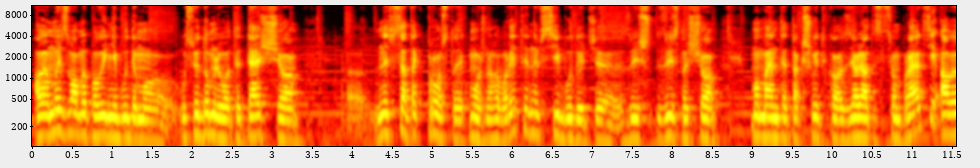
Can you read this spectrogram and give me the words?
Але ми з вами повинні будемо усвідомлювати те, що не все так просто, як можна говорити. Не всі будуть, е, звісно, що моменти так швидко з'являтися в цьому проєкті, але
